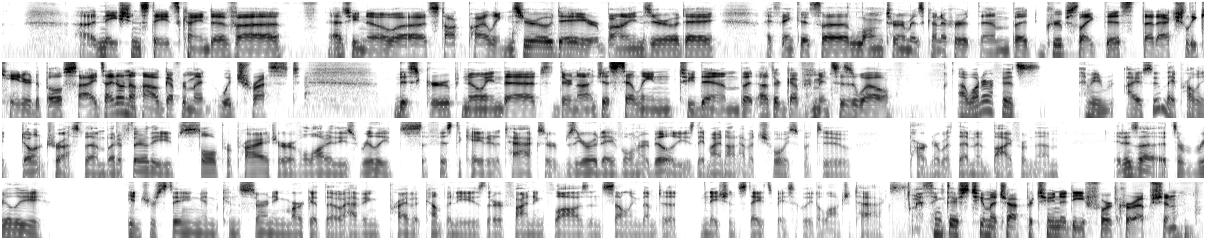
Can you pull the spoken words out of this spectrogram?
uh, nation states kind of, uh, as you know, uh, stockpiling zero day or buying zero day. I think it's uh, long term is going to hurt them. But groups like this that actually cater to both sides, I don't know how government would trust this group knowing that they're not just selling to them, but other governments as well. I wonder if it's. I mean, I assume they probably don't trust them, but if they're the sole proprietor of a lot of these really sophisticated attacks or zero day vulnerabilities, they might not have a choice but to partner with them and buy from them. It is a it's a really interesting and concerning market though having private companies that are finding flaws and selling them to nation states basically to launch attacks. I think there's too much opportunity for corruption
